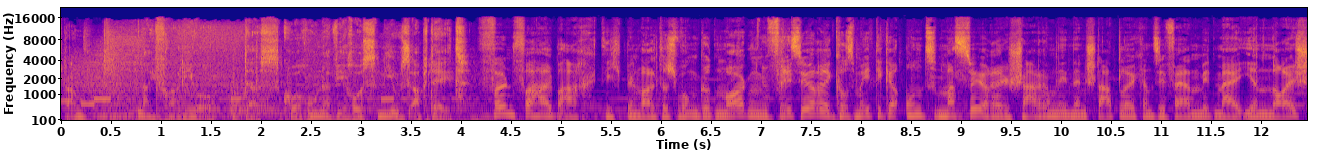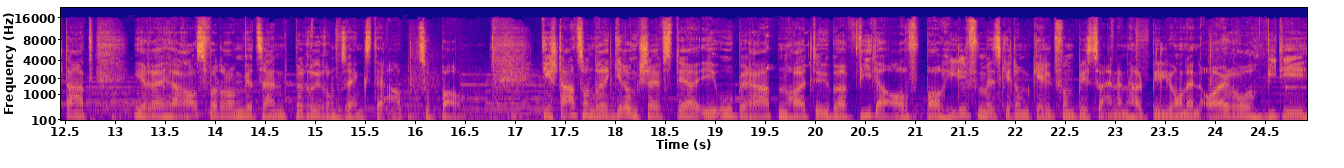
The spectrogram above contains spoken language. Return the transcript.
Stand. Live-Radio, das Coronavirus News Update. Fünf vor halb acht. Ich bin Walter Schwung. Guten Morgen. Friseure, Kosmetiker und Masseure scharren in den Startlöchern. Sie feiern mit Mai ihren Neustart. Ihre Herausforderung wird sein, Berührungsängste abzubauen. Die Staats- und Regierungschefs der EU beraten heute über Wiederaufbauhilfen. Es geht um Geld von bis zu eineinhalb Billionen Euro. Wie die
